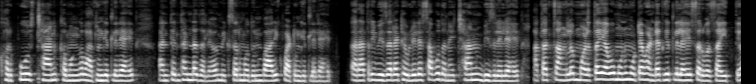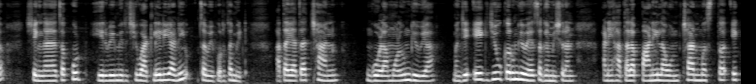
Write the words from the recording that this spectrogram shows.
खरपूस छान खमंग भाजून घेतलेले आहेत. आणि ते थंड झाल्यावर मिक्सरमधून बारीक वाटून घेतलेले आहेत. रात्री भिजायला ठेवलेले साबुदाणे छान भिजलेले आहेत. आता चांगलं मळता यावं म्हणून मोठ्या भांड्यात घेतलेलं आहे सर्व साहित्य. शेंगदाण्याचा कूट हिरवी मिरची वाटलेली आणि चवीपुरतं मीठ. आता याचा छान गोळा मळून घेऊया. म्हणजे एक जीव करून घेऊया सगळं मिश्रण. आणि हाताला पाणी लावून छान मस्त एक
